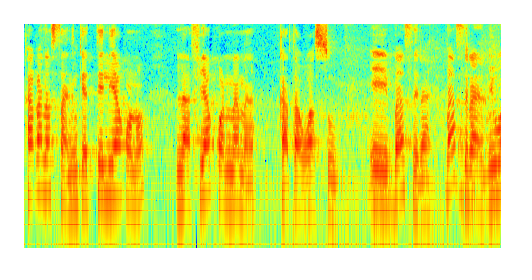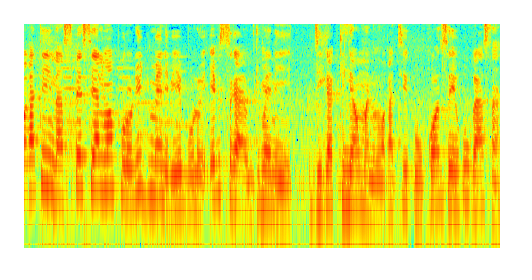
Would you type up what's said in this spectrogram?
k'a kana sanni kɛ teliya kɔnɔ lafiya kɔnɔna na ka taa wa so ee ba sera ba sera nin wagati in na spécialement produit jumɛn de b'e bolo e bɛ se ka jumɛn de di ka client ma nin wagati k'u conseiller k'u k'a san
